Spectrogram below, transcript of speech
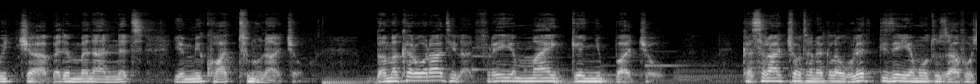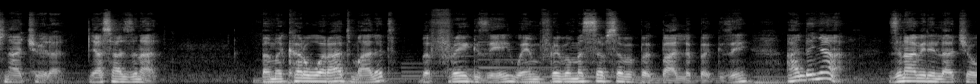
ብቻ በደመናነት የሚኳትኑ ናቸው። በመከር ወራት ይላል ፍሬ የማይገኝባቸው ከስራቸው ተነቅለው ሁለት ጊዜ የሞቱ ዛፎች ናቸው ይላል። ያሳዝናል። በመከር ወራት ማለት በፍሬ ጊዜ ወይም ፍሬ በመሰብሰብበት ባለበት ጊዜ አንደኛ ዝናብ የሌላቸው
